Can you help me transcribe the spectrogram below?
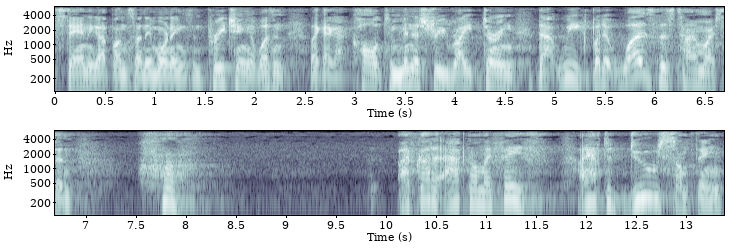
standing up on Sunday mornings and preaching. It wasn't like I got called to ministry right during that week, but it was this time where I said, huh, I've got to act on my faith. I have to do something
